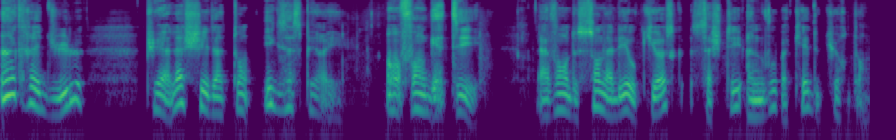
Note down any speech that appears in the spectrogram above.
incrédule, puis a lâché d'un ton exaspéré. Enfant gâté avant de s'en aller au kiosque s'acheter un nouveau paquet de cure-dents.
